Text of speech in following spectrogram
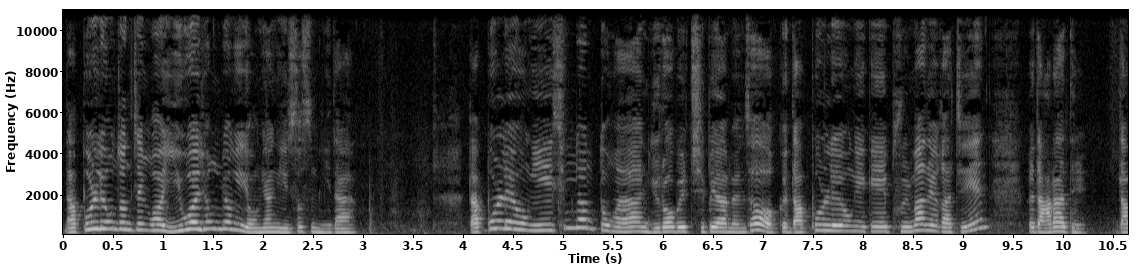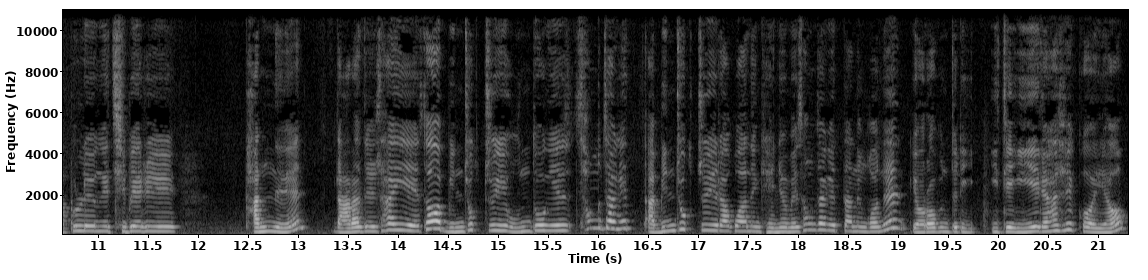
나폴레옹 전쟁과 2월 혁명의 영향이 있었습니다. 나폴레옹이 10년 동안 유럽을 지배하면서 그 나폴레옹에게 불만을 가진 그 나라들, 나폴레옹의 지배를 받는 나라들 사이에서 민족주의 운동이 성장했, 아, 민족주의라고 하는 개념이 성장했다는 거는 여러분들이 이제 이해를 하실 거예요.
